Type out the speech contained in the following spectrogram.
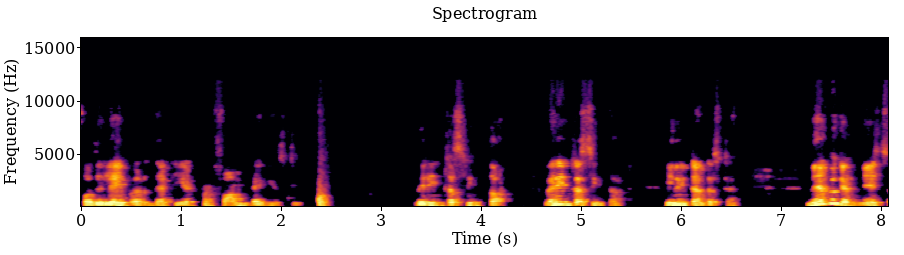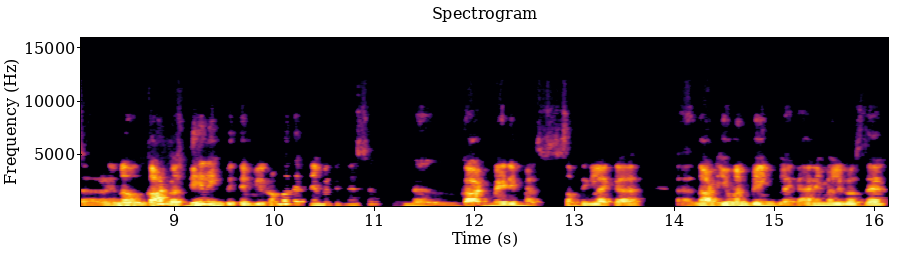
for the labor that he had performed against it. Very interesting thought. Very interesting thought. We need to understand. Nebuchadnezzar, you know, God was dealing with him. You remember that Nebuchadnezzar? The, God made him as something like a, not human being, like animal. He was there.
